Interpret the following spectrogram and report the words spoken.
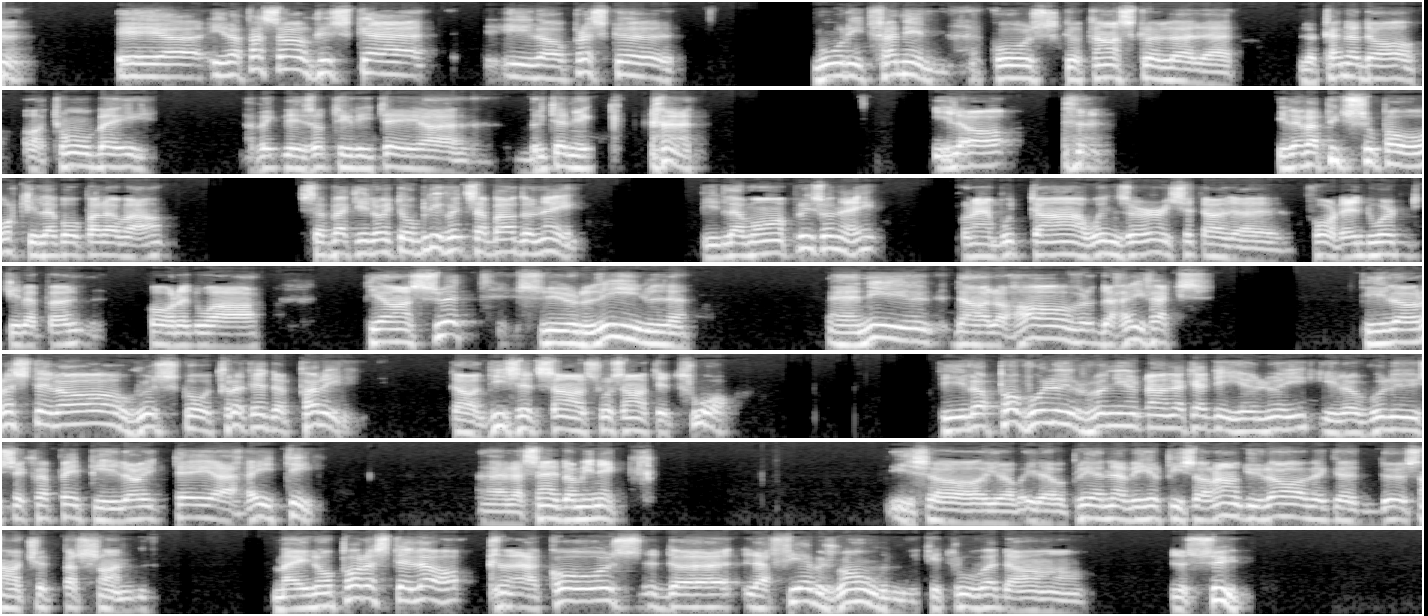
Et euh, il a fait ça jusqu'à... Il a presque mouru de famine à cause que quand que le, Canada a tombé avec les autorités euh, britanniques, il a... il n'avait plus de support qu'il avait auparavant. Ça fait qu'il a été obligé de s'abandonner ils l'ont emprisonné pour un bout de temps à Windsor, ici dans Fort Edward, qu'il appelle, Fort Edward. Puis ensuite, sur l'île, une île dans le Havre de Halifax. Puis il a resté là jusqu'au traité de Paris, en 1763. Puis il n'a pas voulu revenir dans l'Acadie. Lui, il a voulu s'échapper, puis il a été à Haïti, à la Saint-Dominique. Il, il, a- pris un navire, puis il s'est rendu là avec euh, 208 personnes. Mais ils n'ont pas resté là à cause de la fièvre jaune qu'ils trouvaient dans le sud.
